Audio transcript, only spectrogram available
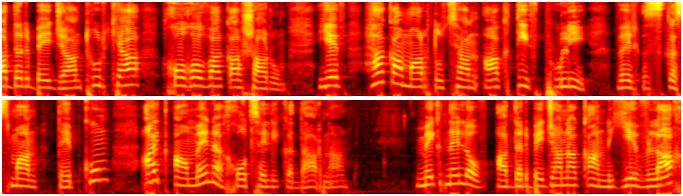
Ադրբեջան-Թուրքիա խողովակաշարում, եւ հակամարտության ակտիվ փուլի վերսկսման դեպքում այդ ամենը խոցելի կդառնա։ Մեկնելով ադրբեջանական Եվլախ,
